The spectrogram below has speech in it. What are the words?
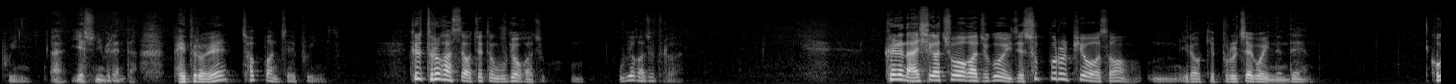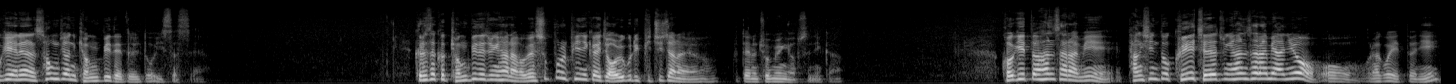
부인, 아, 예수님이란다. 베드로의 첫 번째 부인이죠. 그래서 들어갔어요. 어쨌든 우겨가지고. 음, 우겨가지고 들어갔어요. 그런데 날씨가 추워가지고 이제 숯불을 피워서 음, 이렇게 불을 쬐고 있는데 거기에는 성전 경비대들도 있었어요. 그래서 그 경비대 중에 하나가 왜 숯불을 피니까 이제 얼굴이 비치잖아요. 그때는 조명이 없으니까. 거기 있던 한 사람이 당신도 그의 제자 중에 한 사람이 아니요? 오, 라고 했더니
